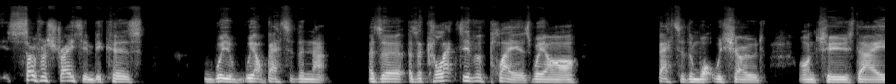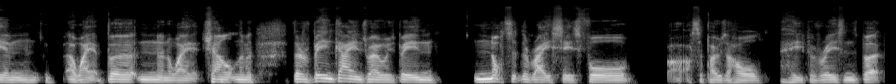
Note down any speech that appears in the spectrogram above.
it's so frustrating because we we are better than that as a as a collective of players. We are better than what we showed on Tuesday and away at Burton and away at Cheltenham. There have been games where we've been not at the races for, I suppose, a whole heap of reasons. But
